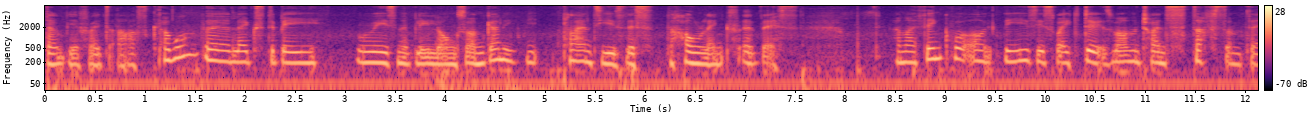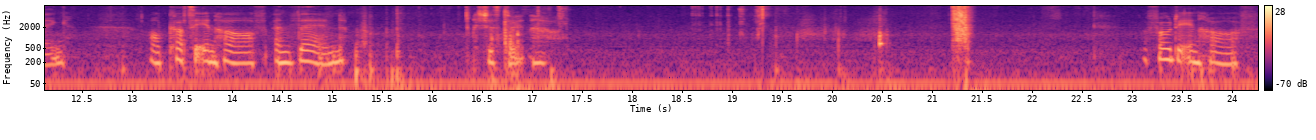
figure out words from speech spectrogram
don't be afraid to ask. I want the legs to be reasonably long so I'm going to plan to use this the whole length of this. And I think what I, the easiest way to do it is rather than try and stuff something I'll cut it in half and then let's just do it now. I fold it in half.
